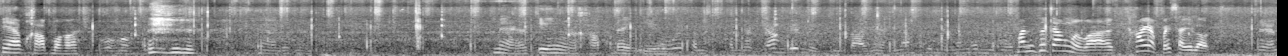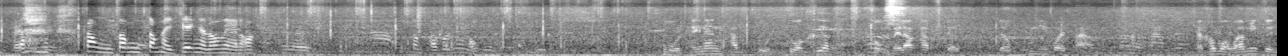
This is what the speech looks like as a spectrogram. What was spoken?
พี่แอฟครับบอกค่ะแหมจริงนะครับได้เองคันคันอยากย่ำเล่นหนึ่งสีตายเนี่ยย่ำขึ้นมันนั่งเล่นอยู่บนมันคือจังแบบว่าถ้าอยากไปใส่หรอกแมนไปเลยต้องต้องต้องให้เก่งอะเนาะแม่เนาะเออต้องขับรถไม่หลงขูดไอ้นั่นครับขูดตัวเครื่องอะส่งไปแล้วครับ เดี๋ยวเดี๋ยวพรุ่งนี้บอยตามแต่เขาบอกว่าไม่เกิน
